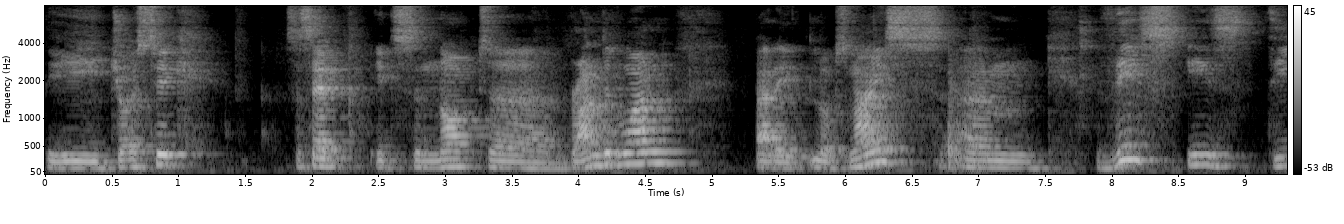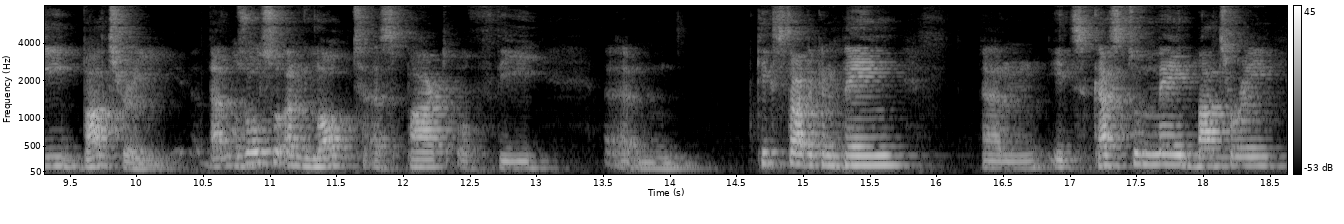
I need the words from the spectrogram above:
The joystick, as I said, it's not a branded one, but it looks nice. Um, this is the battery that was also unlocked as part of the um, Kickstarter campaign. Um, it's custom made battery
